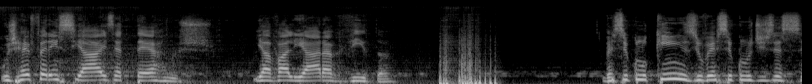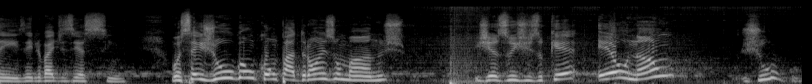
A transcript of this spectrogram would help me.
os referenciais eternos e avaliar a vida. Versículo 15 e o versículo 16, ele vai dizer assim: Vocês julgam com padrões humanos e Jesus diz o que? Eu não julgo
